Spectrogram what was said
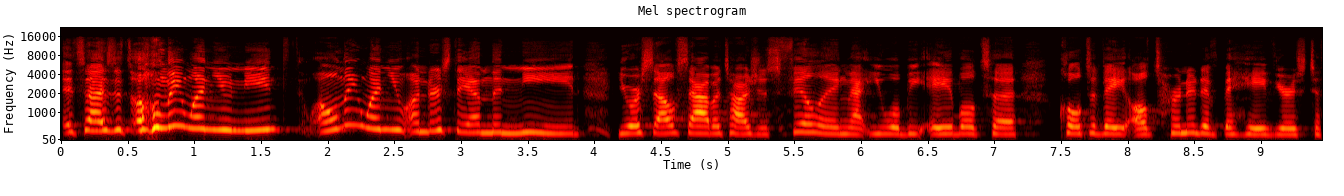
it says it's only when you need only when you understand the need your self-sabotage is filling that you will be able to cultivate alternative behaviors to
